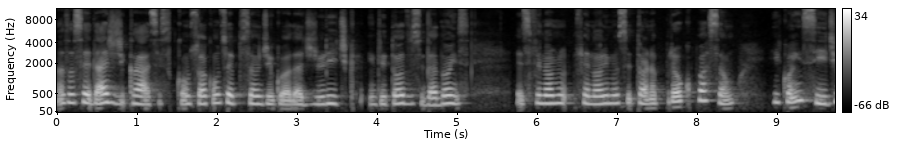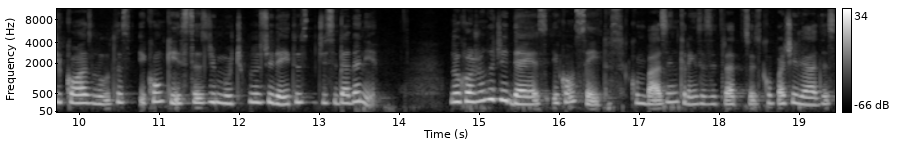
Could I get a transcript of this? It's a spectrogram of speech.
na sociedade de classes, com sua concepção de igualdade jurídica entre todos os cidadãos, esse fenômeno, fenômeno se torna preocupação e coincide com as lutas e conquistas de múltiplos direitos de cidadania. No conjunto de ideias e conceitos, com base em crenças e tradições compartilhadas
